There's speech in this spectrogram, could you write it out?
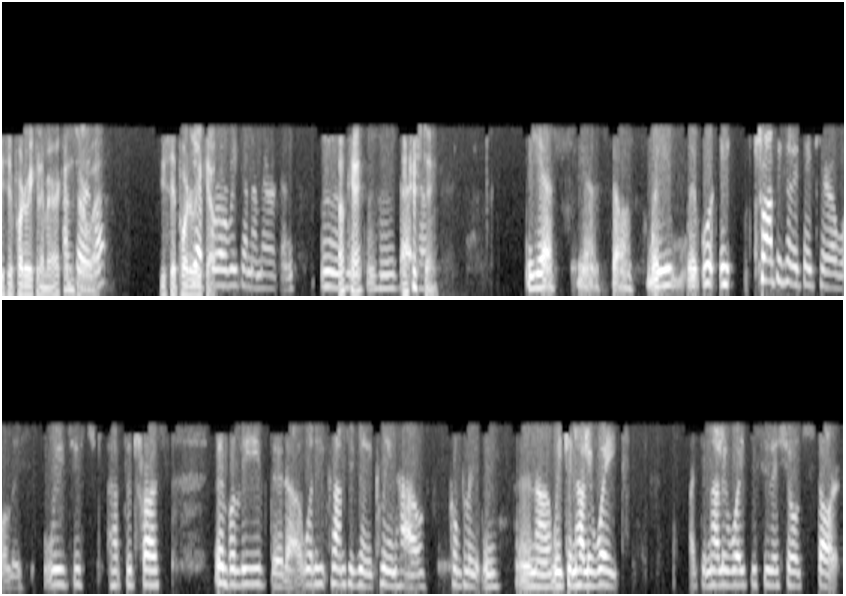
You said Puerto Rican Americans sorry, or what? what? You said Puerto yeah, Rico. Puerto Rican Americans. Mhm, Okay. mhm, that, uh, Interesting. Yes, yes. So we, we, we Trump is going to take care of all this. We just have to trust and believe that uh, when he comes, he's going to clean house completely, and uh, we can hardly wait. I can hardly wait to see the show start.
